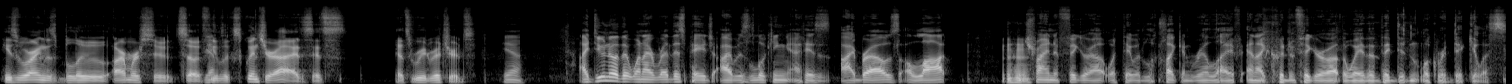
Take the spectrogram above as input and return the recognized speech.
He's wearing this blue armor suit, so if Yep. you look squint your eyes, it's it's Reed Richards. Yeah. I do know that when I read this page, I was looking at his eyebrows a lot, Mm-hmm. trying to figure out what they would look like in real life, and I couldn't figure out the way that they didn't look ridiculous.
